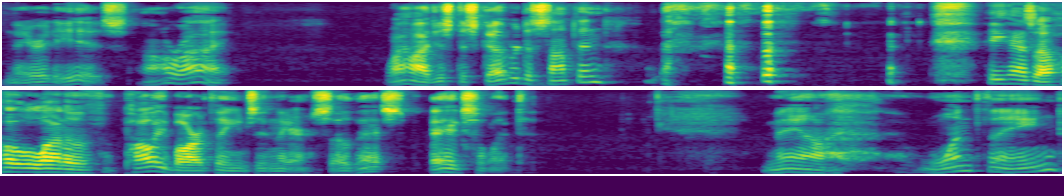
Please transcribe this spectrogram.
And there it is. All right. Wow, I just discovered something. he has a whole lot of polybar themes in there, so that's excellent. Now, one thing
